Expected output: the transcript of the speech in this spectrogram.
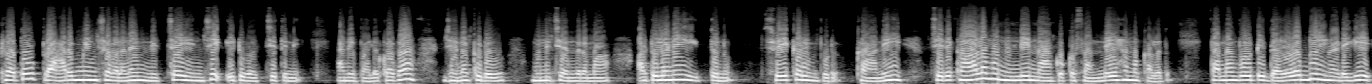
క్రతువు ప్రారంభించవలని నిశ్చయించి ఇటు వచ్చి తిని అని పలుకగా జనకుడు మునిచంద్రమ అటులనే ఇత్తును. స్వీకరింపుడు. కానీ చిరకాలము నుండి నాకొక సందేహము కలదు. తమ బోటి దైవజ్ఞులను అడిగి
